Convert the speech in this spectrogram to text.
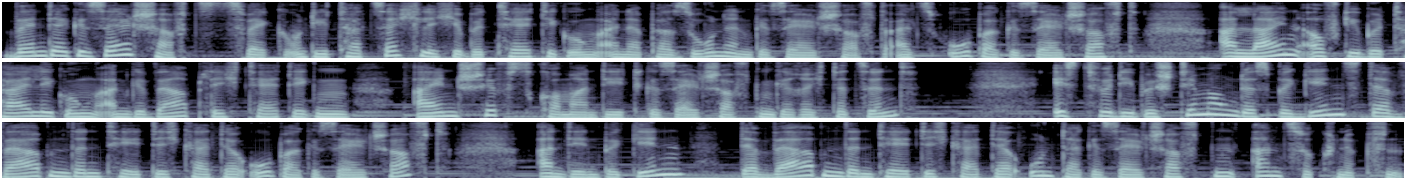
Wenn der Gesellschaftszweck und die tatsächliche Betätigung einer Personengesellschaft als Obergesellschaft allein auf die Beteiligung an gewerblich tätigen Einschiffskommanditgesellschaften gerichtet sind, ist für die Bestimmung des Beginns der werbenden Tätigkeit der Obergesellschaft an den Beginn der werbenden Tätigkeit der Untergesellschaften anzuknüpfen.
